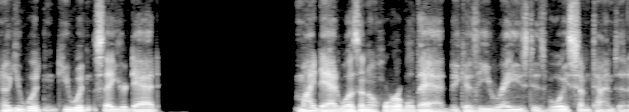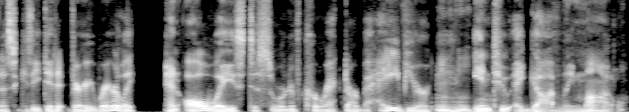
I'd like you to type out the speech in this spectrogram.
no, you wouldn't. You wouldn't say your dad, my dad wasn't a horrible dad because he raised his voice sometimes at us because he did it very rarely and always to sort of correct our behavior mm-hmm. into a godly model.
